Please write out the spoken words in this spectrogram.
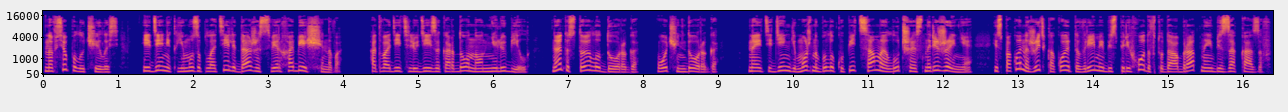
Но все получилось, и денег ему заплатили даже сверхобещанного. Отводить людей за кордон он не любил, но это стоило дорого, очень дорого — на эти деньги можно было купить самое лучшее снаряжение и спокойно жить какое-то время без переходов туда-обратно и без заказов.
